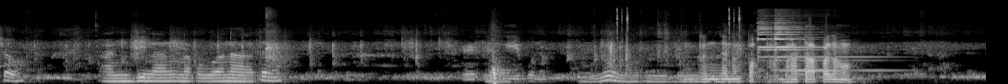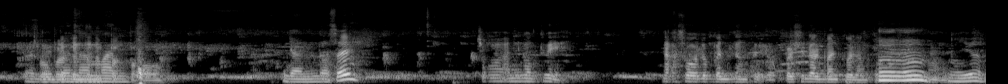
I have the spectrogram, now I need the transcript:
siya oh. Andy nang nakuha natin oh. Eh, yung ibon, no? Ayun, ang ibon Ang ganda ng pakpak. Bata pa lang, oh. Sobrang Talaga ganda ng naman. pakpak, oh. Ganda sir. Tsaka ano lang to, eh. Naka-solo band lang to, eh. oh. Personal band ko lang to. Mm Ayun.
